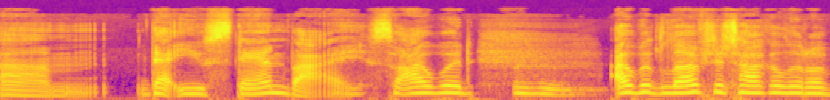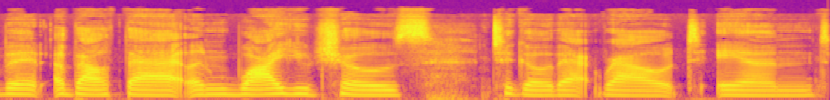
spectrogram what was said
um, that you stand by. So I would mm-hmm. I would love to talk a little bit about that and why you chose to go that route. And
